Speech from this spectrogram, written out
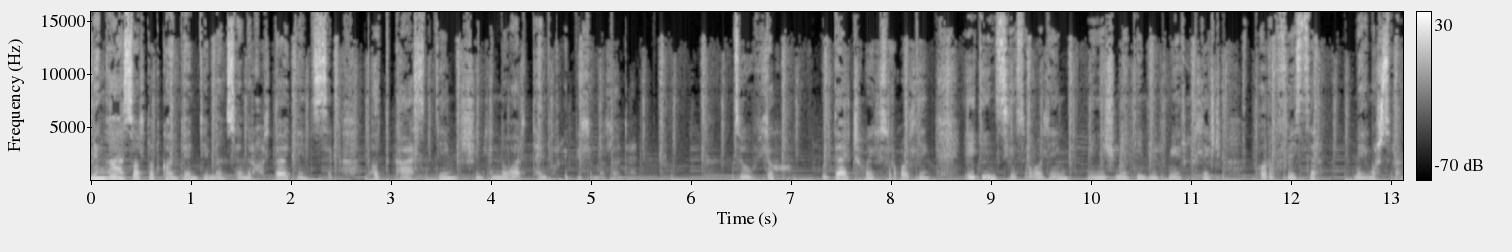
Мянган асуултууд контентын маань сонирхолтой эдийн засаг подкастын шинэхэн дугаар танд хүрэхэд бэлэн болоод байна. Зөвлөх Хөдөө аж ахуйн их сургуулийн эдийн засгийн сургуулийн менежментийн тэнхимийн эрхлэгч профессор Мегмарсран.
